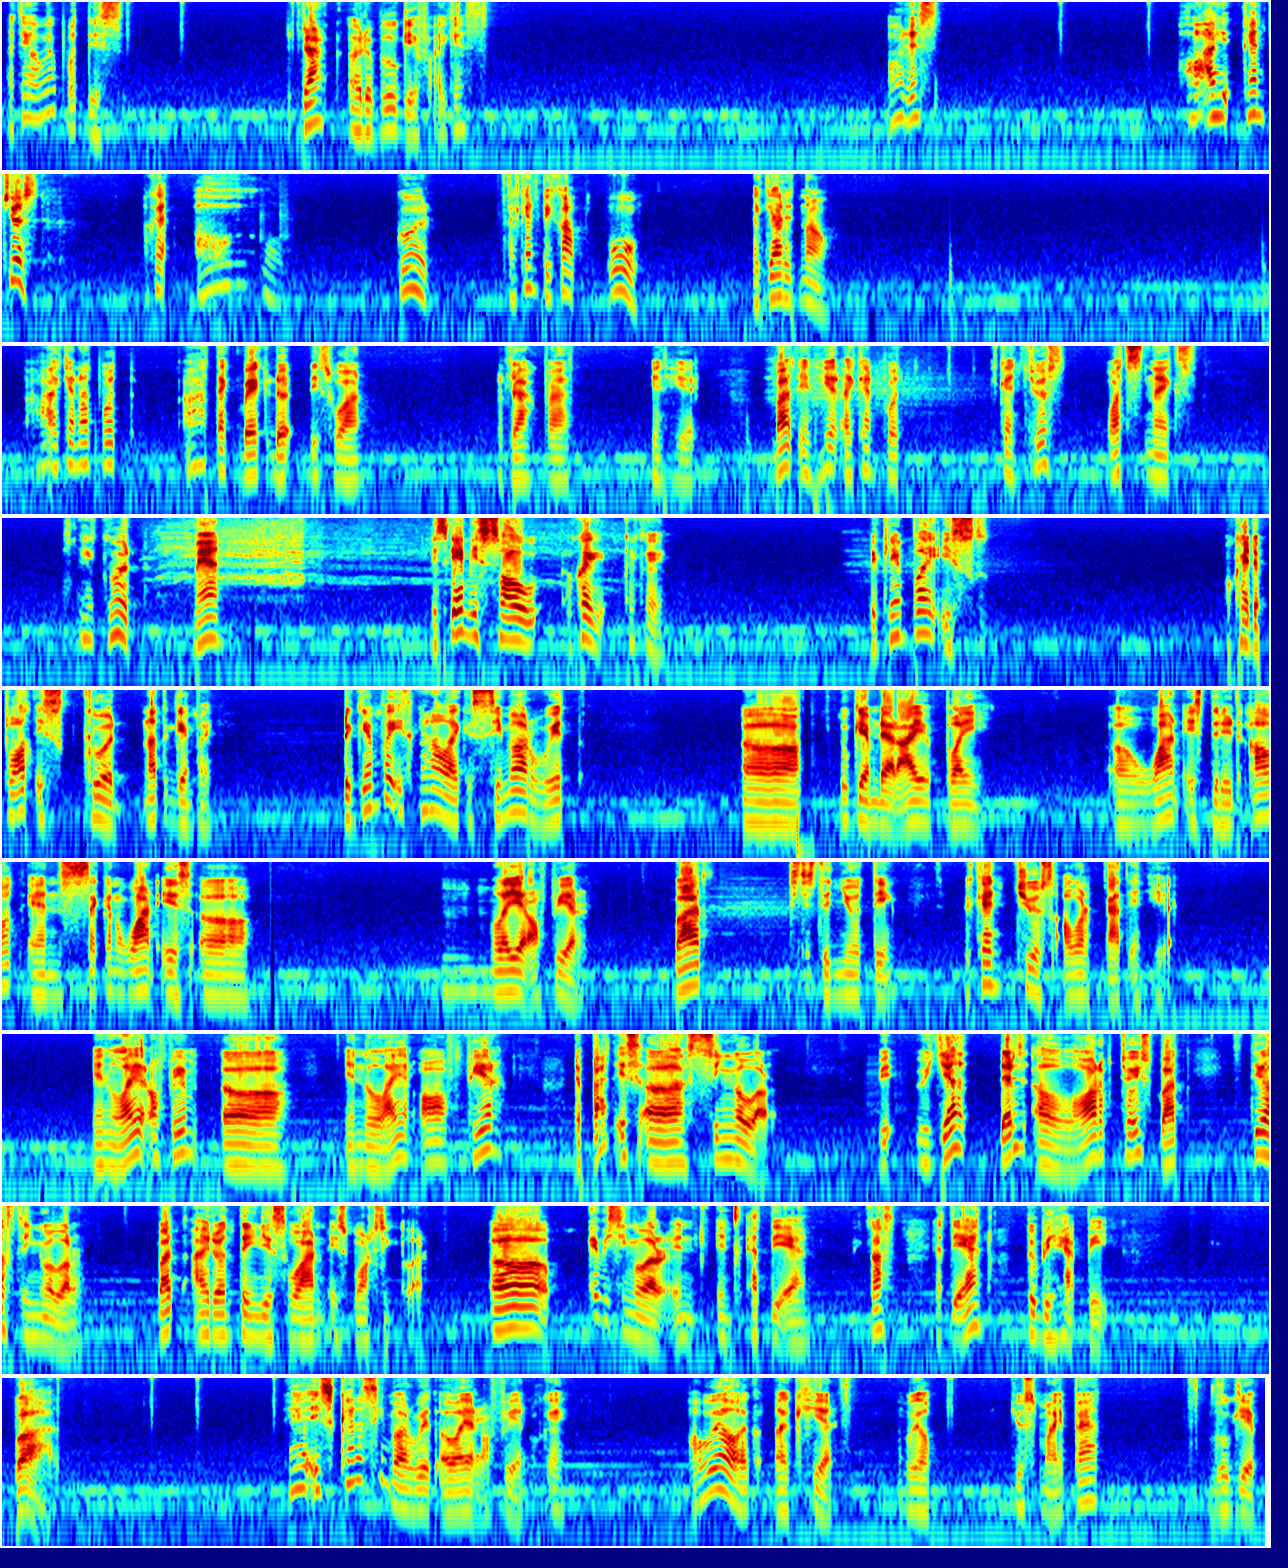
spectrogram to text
I think I will put this. The dark uh, the blue gift I guess. Oh this. Oh I can choose. Okay. Oh. Good. I can pick up. Oh I get it now. I cannot put ah take back the this one. The dark path in here. But in here I can put I can choose What's next? Okay, good. Man. This game is so... Okay, okay, okay. The gameplay is okay the plot is good not the gameplay the gameplay is kind of like similar with uh two game that I play uh, one is Dread Out and second one is uh Layer of Fear but this is the new thing we can choose our path in here in Layer of Fear uh in the Layer of Fear the path is uh singular. We, we just there's a lot of choice but still singular. But I don't think this one is more singular. Uh maybe singular in, in at the end. Because at the end to be happy. But yeah it's kind of similar with a layer of fear okay? I will like, like here. I will use my pet blue gift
